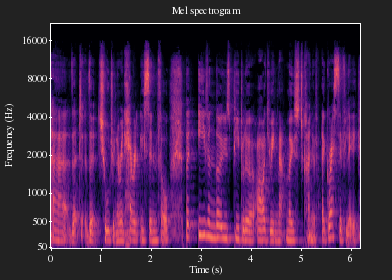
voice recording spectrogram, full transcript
uh, that that children are inherently sinful. But even those people who are arguing that most kind of aggressively,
